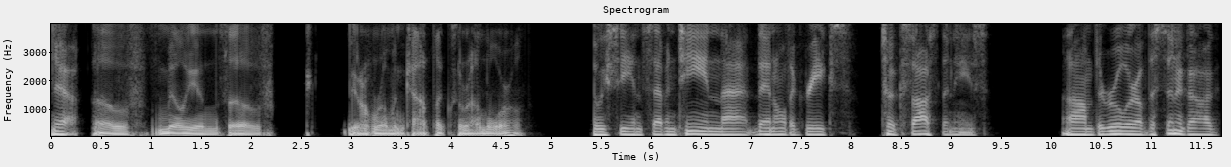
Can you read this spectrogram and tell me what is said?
Yeah. of millions of you know Roman Catholics around the world. we see in 17 that then all the Greeks took Sosthenes, um, the ruler of the synagogue,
